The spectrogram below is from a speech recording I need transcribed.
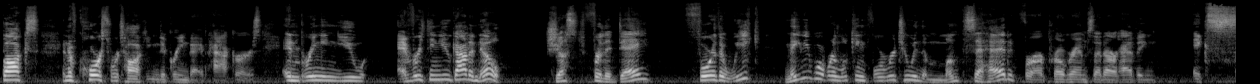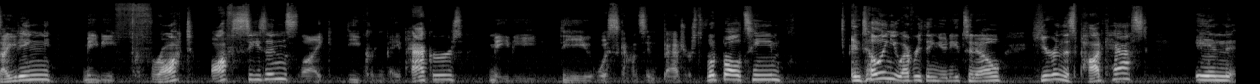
Bucks, and of course we're talking the Green Bay Packers and bringing you everything you got to know just for the day, for the week, maybe what we're looking forward to in the months ahead for our programs that are having exciting, maybe fraught off seasons like the Green Bay Packers, maybe the Wisconsin Badgers football team, and telling you everything you need to know here in this podcast in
